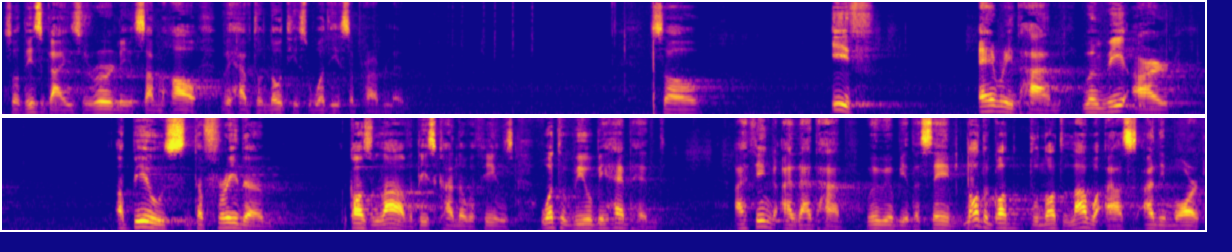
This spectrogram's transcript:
So this guy is really somehow we have to notice what is the problem. So if every time when we are abuse the freedom, God's love, these kind of things, what will be happened? I think at that time we will be the same. Not God do not love us anymore,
